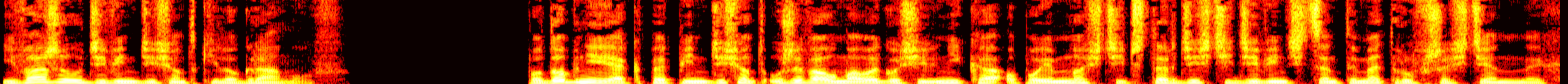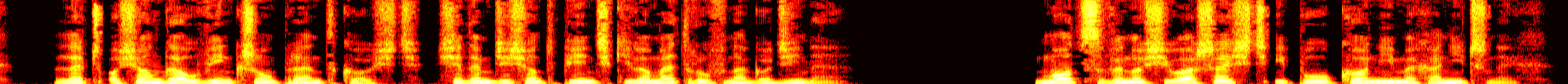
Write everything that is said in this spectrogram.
i ważył 90 kg. Podobnie jak P50 używał małego silnika o pojemności 49 cm3, lecz osiągał większą prędkość 75 km na godzinę. Moc wynosiła 6,5 koni mechanicznych.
